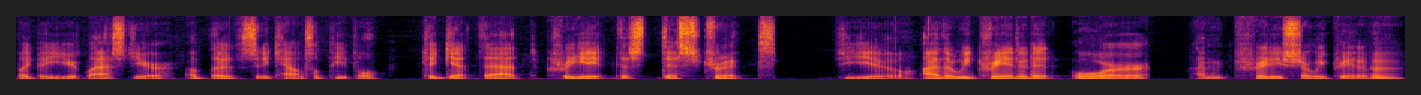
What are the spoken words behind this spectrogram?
like a year last year of the city council people to get that, create this district view. Either we created it or I'm pretty sure we created it.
